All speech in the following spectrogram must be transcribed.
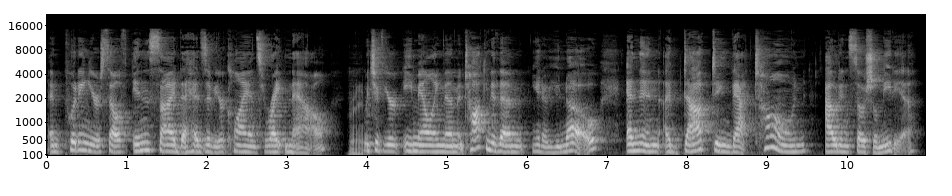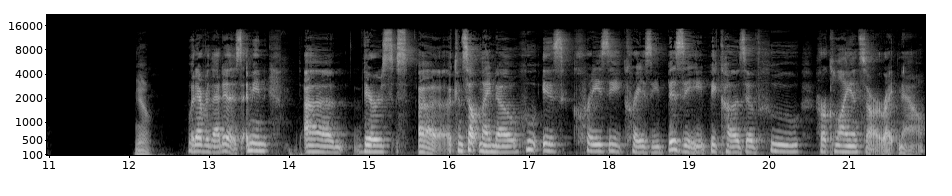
and putting yourself inside the heads of your clients right now. Right. Which, if you're emailing them and talking to them, you know, you know, and then adopting that tone out in social media Yeah. whatever that is. I mean, um, there's uh, a consultant I know who is crazy, crazy busy because of who her clients are right now.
